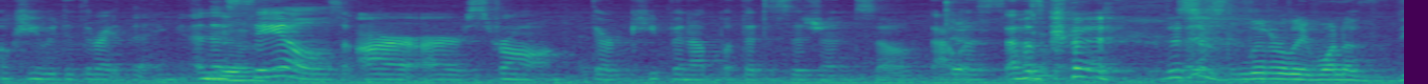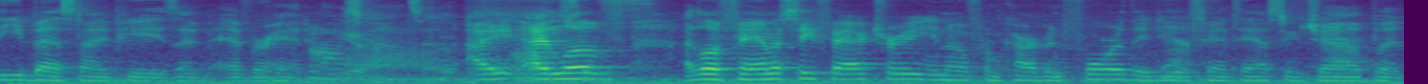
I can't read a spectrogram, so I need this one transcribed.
okay, we did the right thing. And the Yeah. sales are are strong. They're keeping up with the decision, so that was that was good. This is literally one of the best IPAs I've ever had in Wisconsin. I, I love I love Fantasy Factory, you know, from Karben4. They do Yeah. a fantastic job. But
